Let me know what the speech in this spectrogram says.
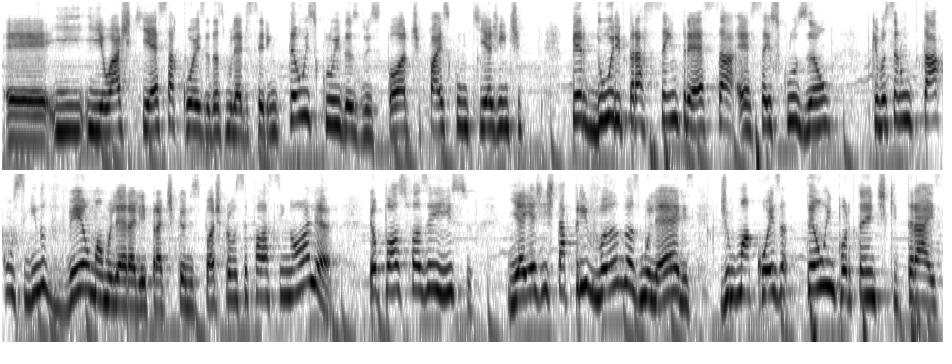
É, e, e, eu acho que essa coisa das mulheres serem tão excluídas do esporte faz com que a gente perdure para sempre essa, essa exclusão. Porque você não está conseguindo ver uma mulher ali praticando esporte para você falar assim: olha, eu posso fazer isso. E aí a gente está privando as mulheres de uma coisa tão importante que traz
